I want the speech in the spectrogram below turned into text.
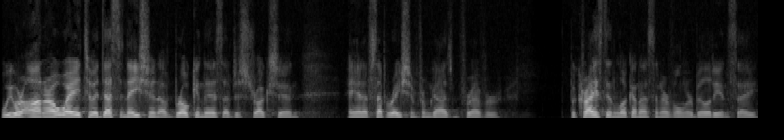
We were on our way to a destination of brokenness, of destruction, and of separation from God forever. But Christ didn't look on us in our vulnerability and say,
